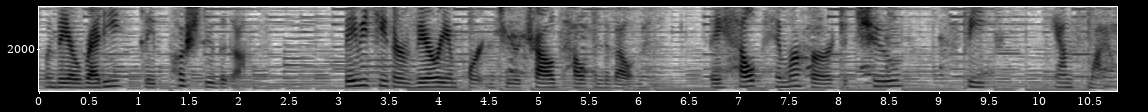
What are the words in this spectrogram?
When they are ready, they push through the gums. Baby teeth are very important to your child's health and development. They help him or her to chew, speak, and smile.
